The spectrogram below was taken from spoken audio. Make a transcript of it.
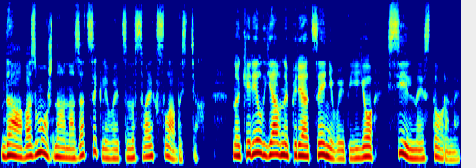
Да, возможно, она зацикливается на своих слабостях, но Кирилл явно переоценивает ее сильные стороны.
